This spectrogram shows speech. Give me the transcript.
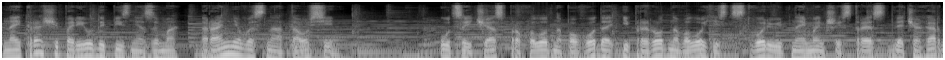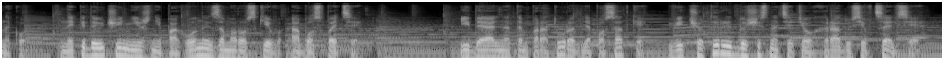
найкращі періоди пізня зима, рання весна та осінь. У цей час прохолодна погода і природна вологість створюють найменший стрес для чагарнику, не піддаючи ніжні пагони заморозків або спеці. Ідеальна температура для посадки від 4 до 16 градусів Цельсія.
